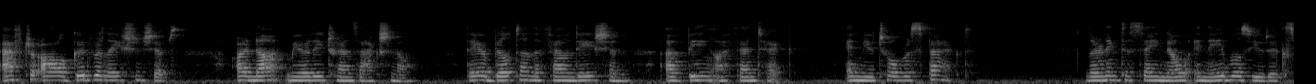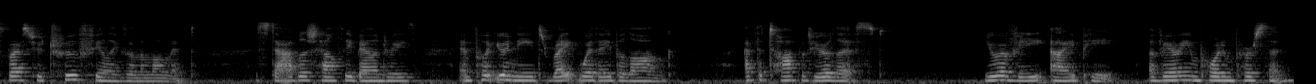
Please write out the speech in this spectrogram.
After all, good relationships are not merely transactional, they are built on the foundation of being authentic and mutual respect. Learning to say no enables you to express your true feelings in the moment, establish healthy boundaries, and put your needs right where they belong, at the top of your list. You're a VIP, a very important person.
